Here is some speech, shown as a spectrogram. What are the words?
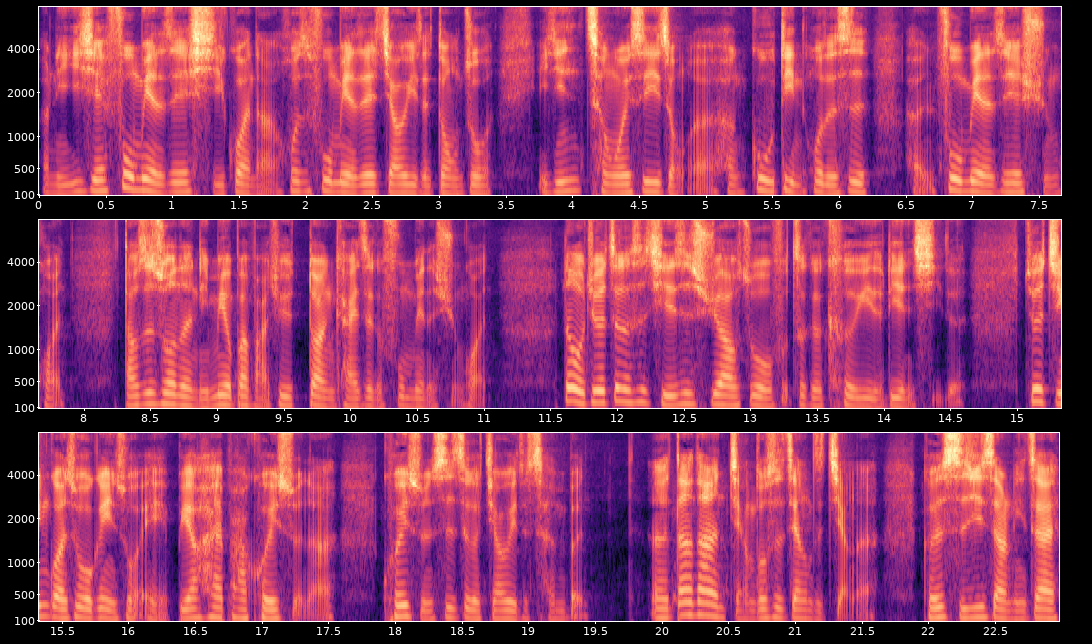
啊，你一些负面的这些习惯啊，或是负面的这些交易的动作，已经成为是一种呃很固定或者是很负面的这些循环，导致说呢，你没有办法去断开这个负面的循环。那我觉得这个是其实是需要做这个刻意的练习的。就是尽管说我跟你说，哎，不要害怕亏损啊，亏损是这个交易的成本。嗯，当当然讲都是这样子讲啊，可是实际上你在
